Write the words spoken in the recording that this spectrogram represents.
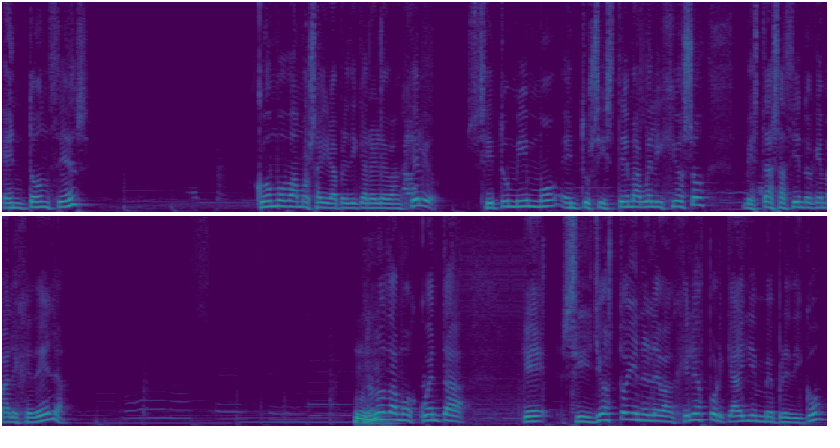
Entonces, ¿cómo vamos a ir a predicar el Evangelio? Si tú mismo, en tu sistema religioso, me estás haciendo que me aleje de ella. ¿No nos damos cuenta que si yo estoy en el Evangelio es porque alguien me predicó?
